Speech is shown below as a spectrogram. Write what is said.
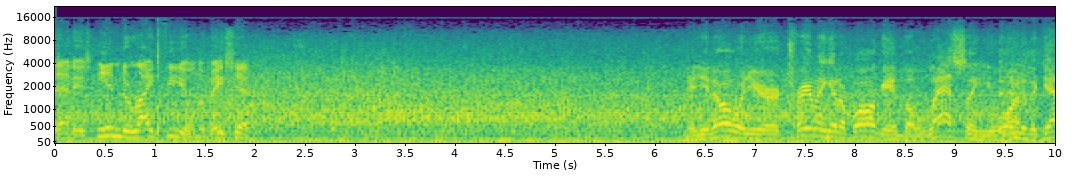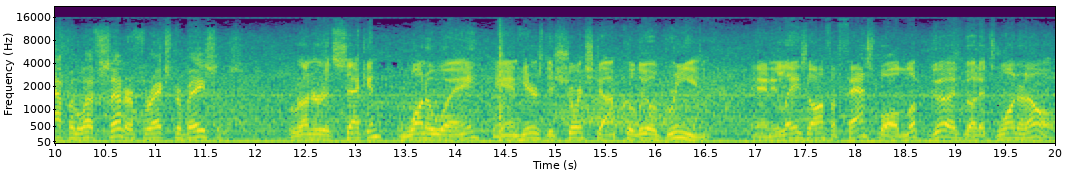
that is into right field, a base hit. And you know, when you're trailing in a ball game, the last thing you want into the gap in left center for extra bases. Runner at second, one away, and here's the shortstop, Khalil Greene. And he lays off a fastball. Looked good, but it's 1-0.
